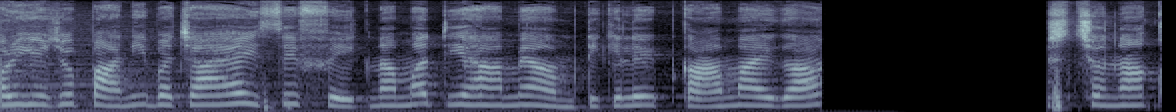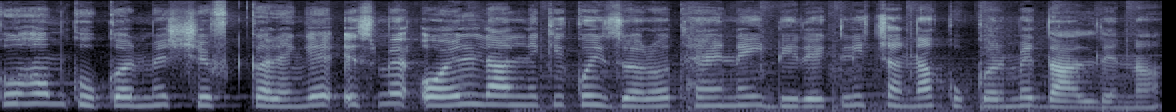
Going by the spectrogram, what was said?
और ये जो पानी बचा है, इसे फेंकना मत। यह हमें आमटी के लिए काम आएगा। इस चना को हम कुकर में शिफ्ट करेंगे। इसमें ऑयल डालने की कोई ज़रूरत है नहीं। डायरेक्टली चना कुकर में डाल देना।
